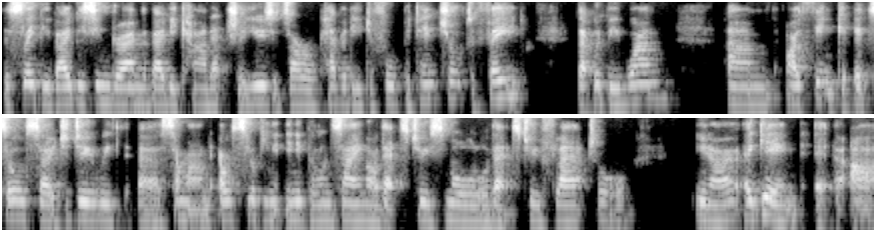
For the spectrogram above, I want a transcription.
the sleepy baby syndrome, the baby can't actually use its oral cavity to full potential to feed. That would be one. Um, I think it's also to do with uh, someone else looking at your nipple and saying, oh, that's too small or that's too flat or you know, again, uh,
